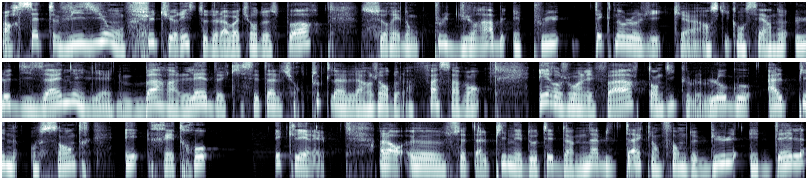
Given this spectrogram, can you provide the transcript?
Alors cette vision futuriste de la voiture de sport serait donc plus durable et plus technologique. En ce qui concerne le design, il y a une barre à LED qui s'étale sur toute la largeur de la face avant et rejoint les phares, tandis que le logo Alpine au centre est rétro éclairé. Alors, euh, cette Alpine est dotée d'un habitacle en forme de bulle et d'ailes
